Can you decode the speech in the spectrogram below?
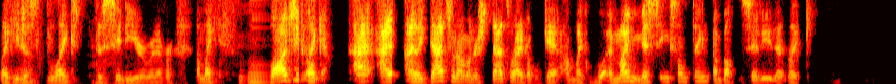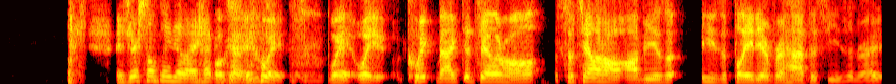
like he just likes the city or whatever. I'm like, logic, like I, I, I like that's what I'm under. That's what I don't get. I'm like, wh- am I missing something about the city that like, like, is there something that I haven't Okay, seen? wait, wait, wait. Quick back to Taylor Hall. So Taylor Hall, obviously, he's played here for half a season, right?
